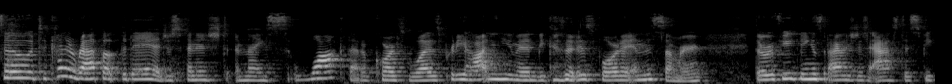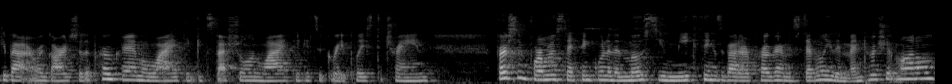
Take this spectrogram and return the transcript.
So to kind of wrap up the day, I just finished a nice walk that of course was pretty hot and humid because it is Florida in the summer. There were a few things that I was just asked to speak about in regards to the program and why I think it's special and why I think it's a great place to train. First and foremost, I think one of the most unique things about our program is definitely the mentorship model.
